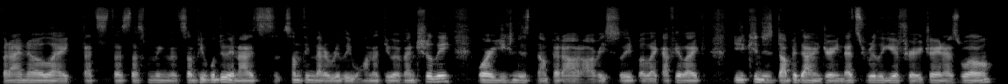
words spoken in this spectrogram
but i know like that's that's that's something that some people do and it's something that i really want to do eventually or you can just dump it out obviously but like i feel like you can just dump it down your drain. That's really good for your drain as well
